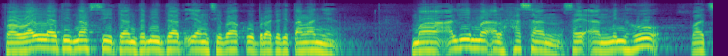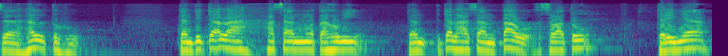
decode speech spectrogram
Fawalladhi nafsi dan demi zat yang jiwaku berada di tangannya. Ma'alima al-hasan say'an minhu tuhu dan tidaklah Hasan mengetahui dan tidaklah Hasan tahu sesuatu darinya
